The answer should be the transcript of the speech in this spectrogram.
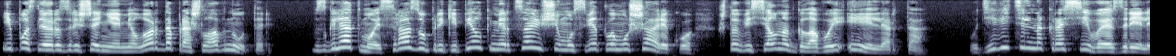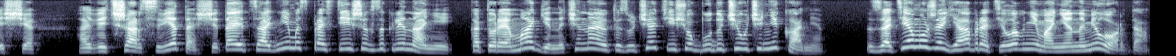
и после разрешения милорда прошла внутрь. Взгляд мой сразу прикипел к мерцающему светлому шарику, что висел над головой Эйлерта. Удивительно красивое зрелище, а ведь шар света считается одним из простейших заклинаний, которые маги начинают изучать еще будучи учениками. Затем уже я обратила внимание на Милорда.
